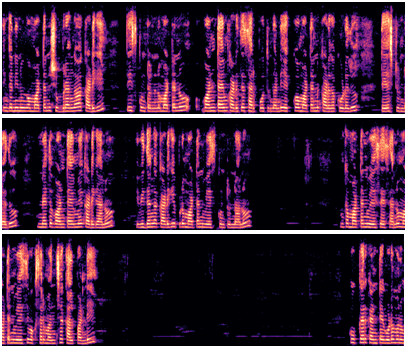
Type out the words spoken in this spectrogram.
ఇంకా నేను మటన్ శుభ్రంగా కడిగి తీసుకుంటున్నాను. మటన్ వన్ టైం కడిగితే సరిపోతుందండి. ఎక్కువ మటన్ కడగకూడదు టేస్ట్ ఉండదు. నేనైతే వన్ టైమే కడిగాను. ఈ విధంగా కడిగి ఇప్పుడు మటన్ వేసుకుంటున్నాను. ఇంకా మటన్ వేసేసాను. మటన్ వేసి ఒకసారి మంచిగా కలపండి. కుక్కర్ కంటే కూడా మనం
